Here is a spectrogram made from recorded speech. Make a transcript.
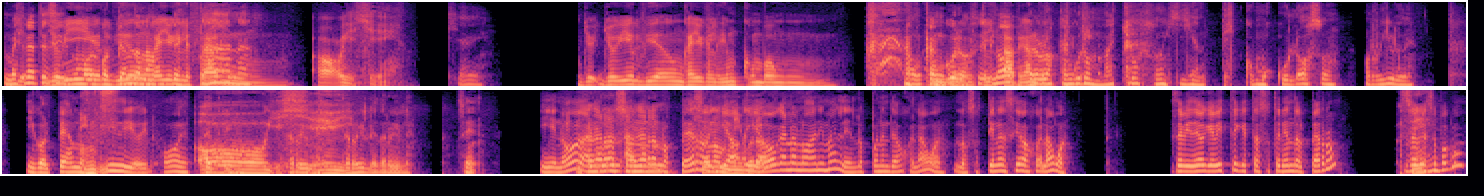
Imagínate yo, yo si como el golpeando las gallo que le un- Oye. ¿Qué? Yo, yo vi el video de un gallo que le dio un combo a un... A un canguro sí. No, pero los canguros machos son gigantescos, musculosos, horrible. Y golpean los vidrios. y- oh, es terrible. Terrible, terrible, terrible. Sí. Y no, Los agarran, son- agarran los perros y, y ahogan a los animales, los ponen debajo del agua, los sostienen así debajo del agua. Ese video que viste que está sosteniendo al perro, que salió hace ¿Sí? poco,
